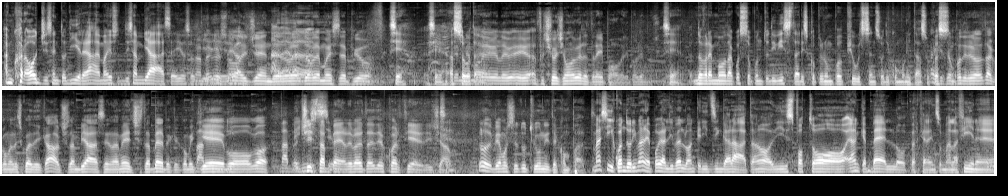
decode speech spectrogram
ancora oggi sento dire, ah ma io sono di San Biase, io sono No, di... per questo io- sono leggende, dovre- dovremmo essere più... Sì, sì, assolutamente. Le- le- le- ci facciamo la guerra tra i poveri, parliamoci. Sì, dovremmo da questo punto di vista riscoprire un po' più il senso di comunità su Anche questo. un po' di realtà come le squadre di calcio, San Biase, nella me ci sta bene perché come Va Chievo, ci sta bene le varietà del quartiere diciamo. Però dobbiamo essere tutti uniti e compatti. Ma sì, quando rimane poi a livello anche di zingarata, no? di sfottò, è anche bello perché insomma alla fine...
